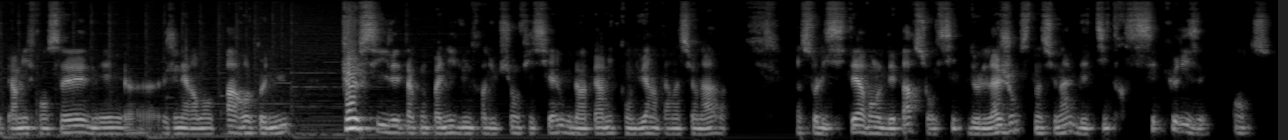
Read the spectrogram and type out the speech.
le permis français n'est euh, généralement pas reconnu que s'il est accompagné d'une traduction officielle ou d'un permis de conduire international à solliciter avant le départ sur le site de l'Agence nationale des titres sécurisés, ANS.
